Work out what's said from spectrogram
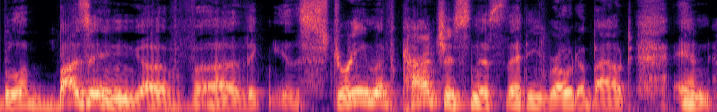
buzzing of uh, the stream of consciousness that he wrote about. And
